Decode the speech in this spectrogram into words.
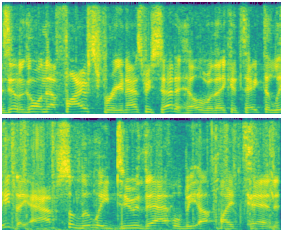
is able to go on that five spree. And as we said, a hill where they could take the lead. They absolutely do that. We'll be up by 10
